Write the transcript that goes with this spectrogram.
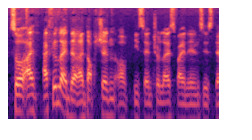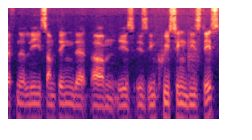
So I, I feel like the adoption of decentralized finance is definitely something that um, is is increasing these days.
